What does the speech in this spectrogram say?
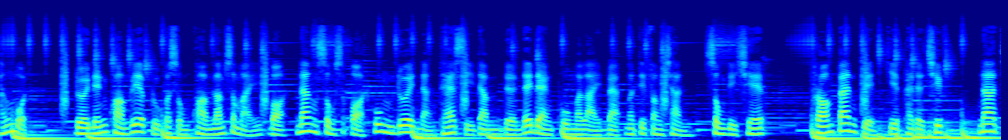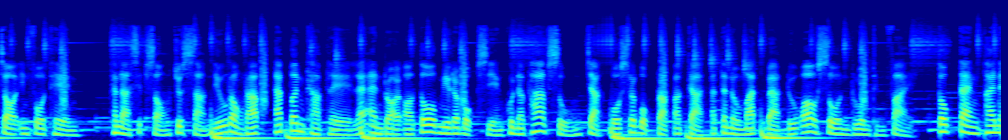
ทั้งหมด โดยเน้นความเรียบหรูผสมความล้ำสมัยเบาะนั่งทรงสปอร์ตหุ้มด้วยหนังแท้สีดำเดินได้แดงพวงมาลัยแบบมัลติฟังก์ชัน ทรงดีเชฟ พร้อมแป้นเปลี่ยนเกียร์ Pedal Shift หน้าจอ Infotain ขนาด 12.3 นิ้วรองรับ Apple CarPlay และ Android Auto มีระบบเสียงคุณภาพสูงจาก Bose ระบบปรับอากาศอัตโนมัติแบบ Dual Zone รวมถึงไฟ ตกแต่งภายใน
